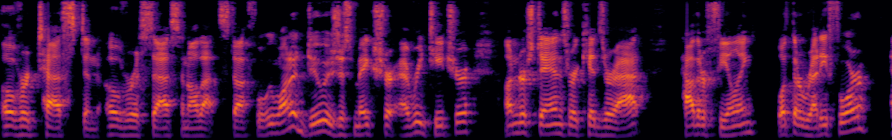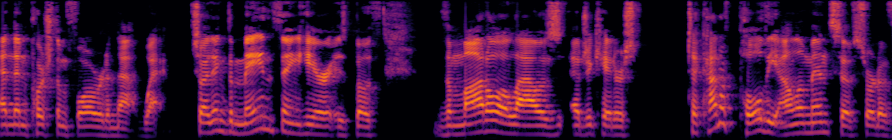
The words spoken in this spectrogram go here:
over test and over assess and all that stuff. What we want to do is just make sure every teacher understands where kids are at, how they're feeling, what they're ready for, and then push them forward in that way. So I think the main thing here is both the model allows educators to kind of pull the elements of sort of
